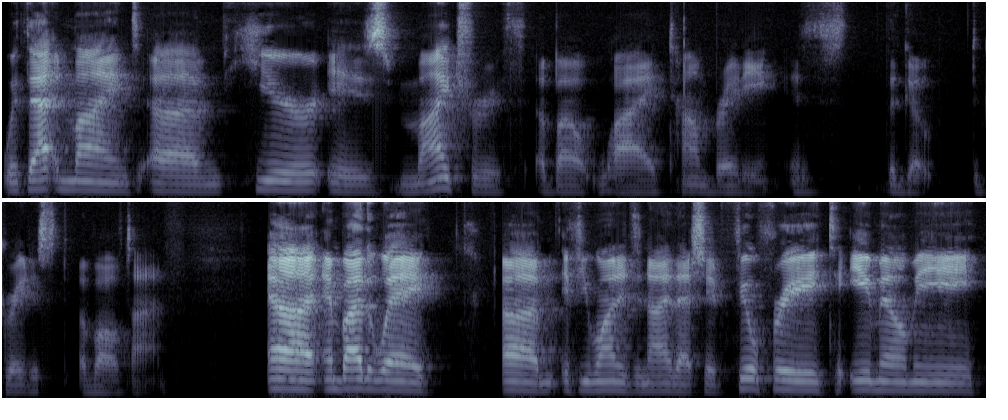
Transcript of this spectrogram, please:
with that in mind, um, here is my truth about why Tom Brady is the GOAT, the greatest of all time. Uh, and by the way, um, if you want to deny that shit, feel free to email me,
